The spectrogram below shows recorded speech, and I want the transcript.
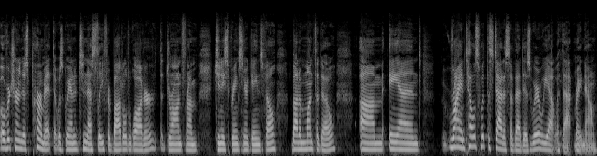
overturn this permit that was granted to Nestle for bottled water drawn from Ginnie Springs near Gainesville about a month ago. Um, and Ryan, tell us what the status of that is. Where are we at with that right now?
